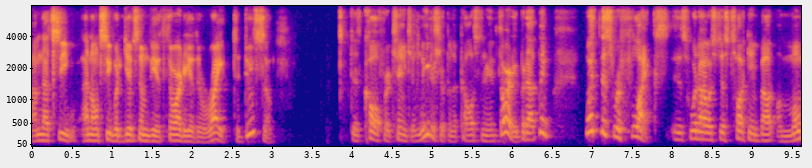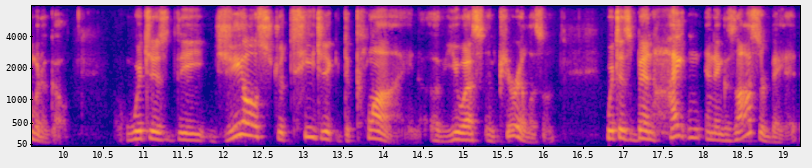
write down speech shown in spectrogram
I'm not see I don't see what gives them the authority or the right to do so, to call for a change in leadership in the Palestinian Authority. But I think what this reflects is what I was just talking about a moment ago, which is the geostrategic decline of U.S. imperialism, which has been heightened and exacerbated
